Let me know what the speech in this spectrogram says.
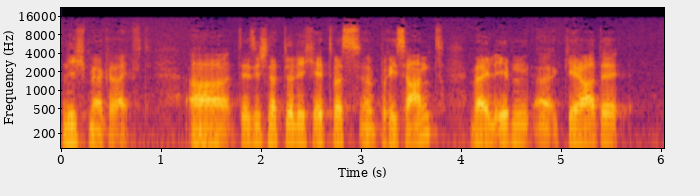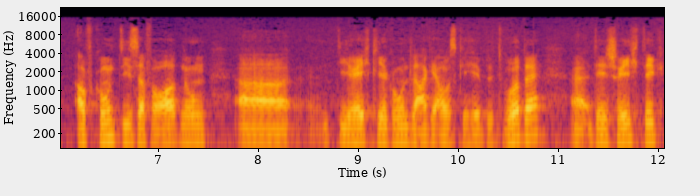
nicht mehr greift. Äh, das ist natürlich etwas äh, brisant, weil eben gerade aufgrund dieser Verordnung äh, die rechtliche Grundlage ausgehebelt wurde. Äh, das ist richtig.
